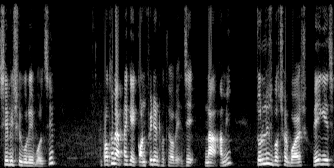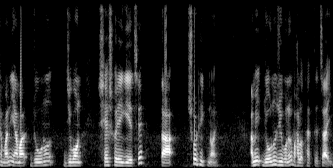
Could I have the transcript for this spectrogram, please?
সে বিষয়গুলোই বলছি। প্রথমে আপনাকে কনফিডেন্ট হতে হবে যে, না, আমি চল্লিশ বছর বয়স হয়ে গিয়েছে মানে আমার যৌন জীবন শেষ হয়ে গিয়েছে, তা সঠিক নয়। আমি যৌন জীবনেও ভালো থাকতে চাই।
